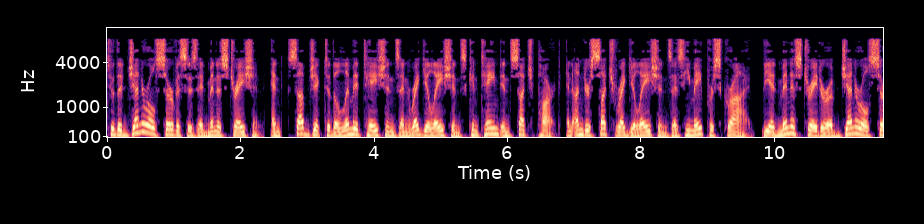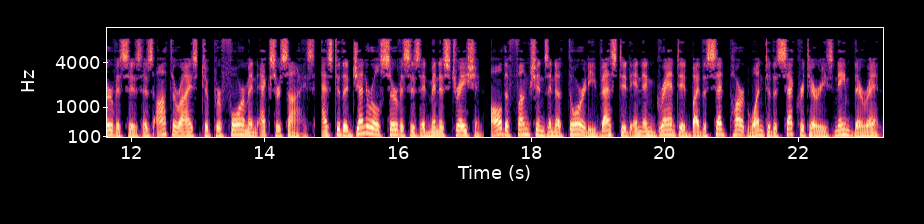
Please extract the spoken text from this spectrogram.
to the General Services Administration, and, subject to the limitations and regulations contained in such part, and under such regulations as he may prescribe, the Administrator of General Services is authorized to perform and exercise, as to the General Services Administration, all the functions and authority vested in and granted by the said Part 1 to the Secretaries named therein.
